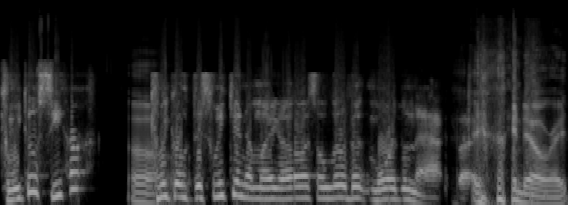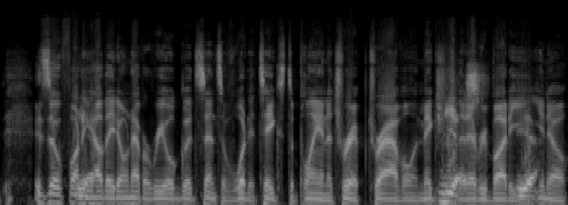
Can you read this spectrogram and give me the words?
"Can we go see her? Oh. Can we go this weekend?" I'm like, "Oh, it's a little bit more than that." But I know, right? It's so funny Yeah. how they don't have a real good sense of what it takes to plan a trip, travel, and make sure that everybody, Yeah. you know,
